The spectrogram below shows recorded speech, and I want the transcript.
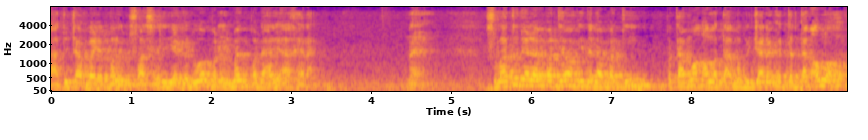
Ha, itu cabai yang paling besar sekali. Yang kedua, beriman pada hari akhirat. Nah, sebab itu dalam Fatihah kita dapati, pertama Allah tak membicarakan tentang Allah.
